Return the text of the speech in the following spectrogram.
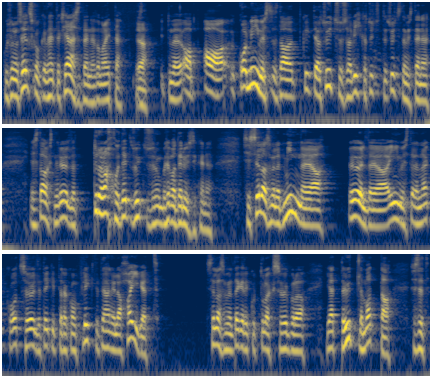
kui sul on seltskond, kes näiteks jänesed on ju, toome näite. ütleme A, A, kolm inimest, sa tahad, kõik teevad suitsu, sa vihkad suitsutamist, suitsetamist onju. ja sa tahaks neile öelda, et türa nahku teete suitsu, see on umbes ebatervislik onju. siis selle asemel, et minna ja öelda ja inimestele näkku otsa öelda, tekitada konflikti, teha neile haiget. Selle asemel tegelikult tuleks see võib-olla jätta ütlemata, sest et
